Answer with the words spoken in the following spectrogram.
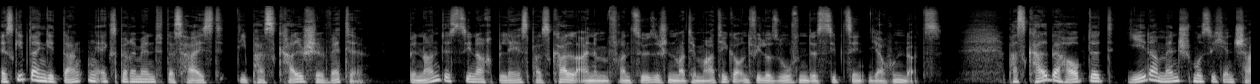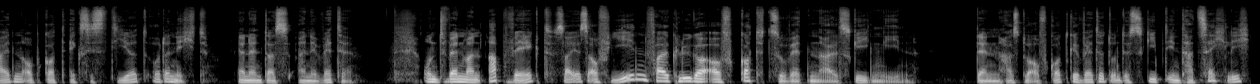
Es gibt ein Gedankenexperiment, das heißt die Pascalsche Wette. Benannt ist sie nach Blaise Pascal, einem französischen Mathematiker und Philosophen des 17. Jahrhunderts. Pascal behauptet, jeder Mensch muss sich entscheiden, ob Gott existiert oder nicht. Er nennt das eine Wette. Und wenn man abwägt, sei es auf jeden Fall klüger, auf Gott zu wetten als gegen ihn. Denn hast du auf Gott gewettet und es gibt ihn tatsächlich,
